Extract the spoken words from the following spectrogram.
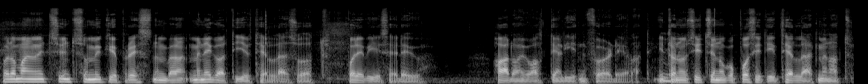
Och de har ju inte synts så mycket i pressen med negativt heller, så att på det viset är det ju, har de ju alltid en liten fördel. Att, Inte har de sett sig något positivt heller, men att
